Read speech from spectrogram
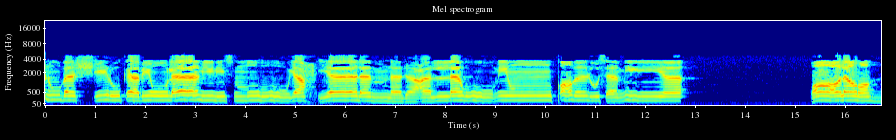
نبشرك بغلام اسمه يحيى لم نجعل له من قبل سميا. قال رب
